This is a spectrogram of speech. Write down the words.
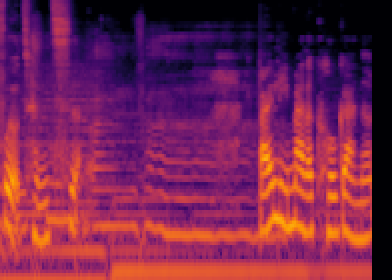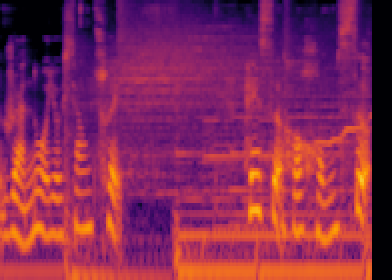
富有层次。白藜麦的口感呢，软糯又香脆，黑色和红色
